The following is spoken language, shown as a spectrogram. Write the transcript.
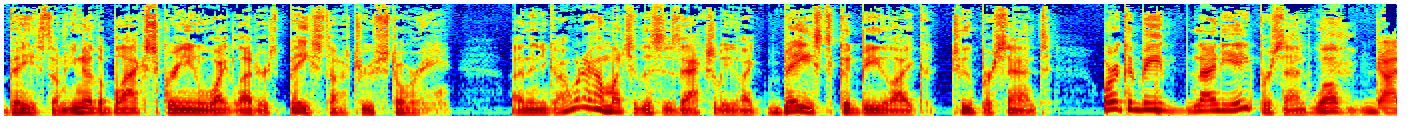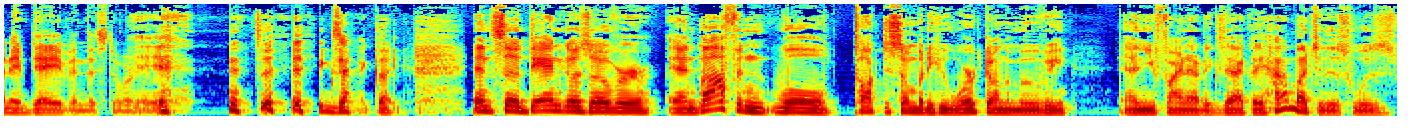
based on, you know, the black screen, white letters, based on a true story. And then you go, I wonder how much of this is actually like based could be like 2%, or it could be 98%. Well, Guy named Dave in this story. exactly. And so Dan goes over and often will talk to somebody who worked on the movie and you find out exactly how much of this was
